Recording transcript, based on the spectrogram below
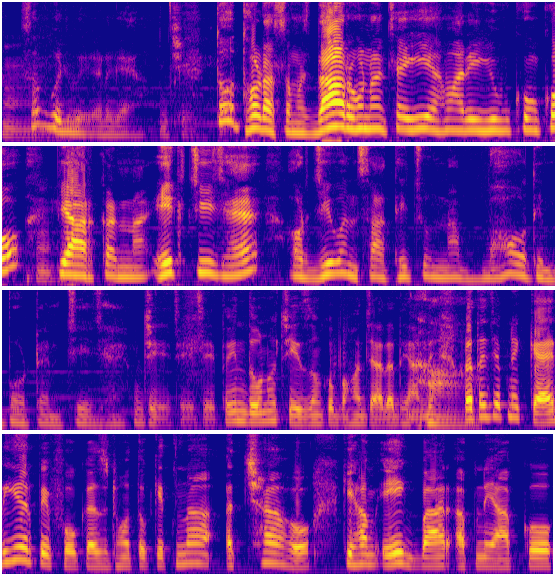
हम्म। सब कुछ बिगड़ गया। तो थोड़ा समझदार होना चाहिए हमारे युवकों को। प्यार करना एक चीज़ है और जीवन साथी चुनना बहुत इंपॉर्टेंट चीज़ है। जी जी जी। तो इन दोनों चीज़ों को बहुत ज़्यादा ध्यान हाँ। जी अपने कैरियर पे फोकस्ड हो तो कितना अच्छा हो कि हम एक बार अपने आप को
